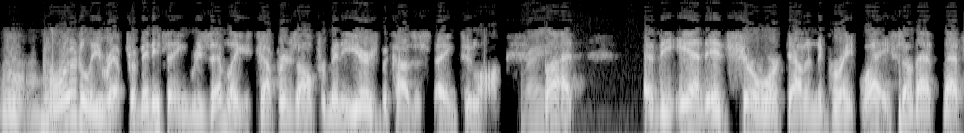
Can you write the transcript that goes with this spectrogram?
brutally ripped from anything resembling a comfort zone for many years because of staying too long. Right. But at the end, it sure worked out in a great way. So that, that's,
